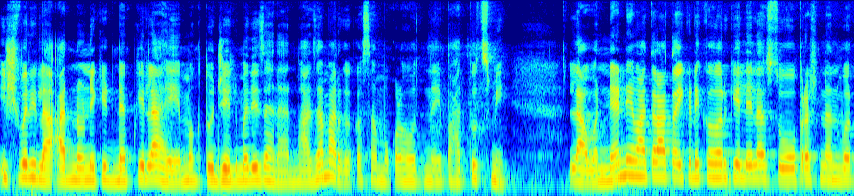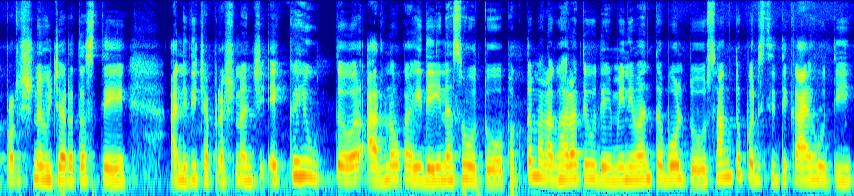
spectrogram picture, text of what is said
ईश्वरीला अर्णवने किडनॅप केला आहे मग तो जेलमध्ये जाणार. माझा मार्ग कसा मोकळा होत नाही पाहतोच मी. लावण्याने मात्र आता इकडे कहर केलेला असतो. प्रश्नांवर प्रश्न विचारत असते आणि तिच्या प्रश्नांची एकही उत्तर अर्णव काही देईन असं होतो. फक्त मला घरात येऊ दे मी निवांत बोलतो. सांगतो परिस्थिती काय होती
